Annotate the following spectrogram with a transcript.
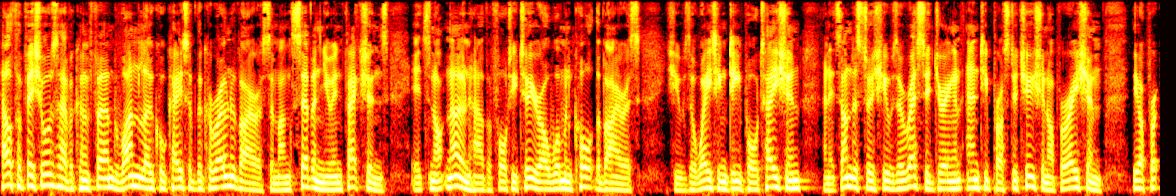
Health officials have confirmed one local case of the coronavirus among seven new infections. It's not known how the 42 year old woman caught the virus. She was awaiting deportation, and it's understood she was arrested during an anti prostitution operation. The, oper-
